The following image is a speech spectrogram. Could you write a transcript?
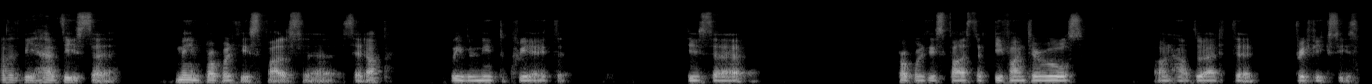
Now that we have these uh, main properties files uh, set up, we will need to create these uh, properties files that define the rules on how to add the prefixes.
